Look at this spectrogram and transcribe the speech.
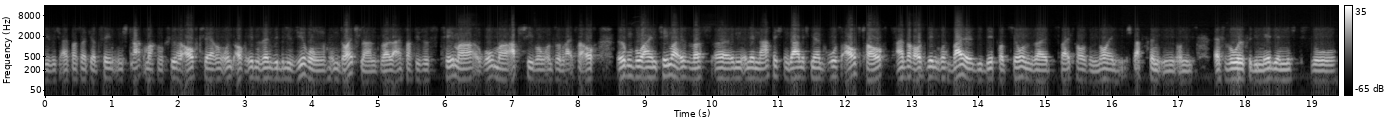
die sich einfach seit Jahrzehnten stark machen für Aufklärung und auch eben Sensibilisierung in Deutschland, weil einfach dieses Thema Roma, Abschiebung und so weiter auch irgendwo ein Thema ist, was äh, in, in den Nachrichten gar nicht mehr groß auftaucht, einfach aus dem Grund, weil die Deportionen seit 2009 stattfinden und es wohl für die Medien nicht so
